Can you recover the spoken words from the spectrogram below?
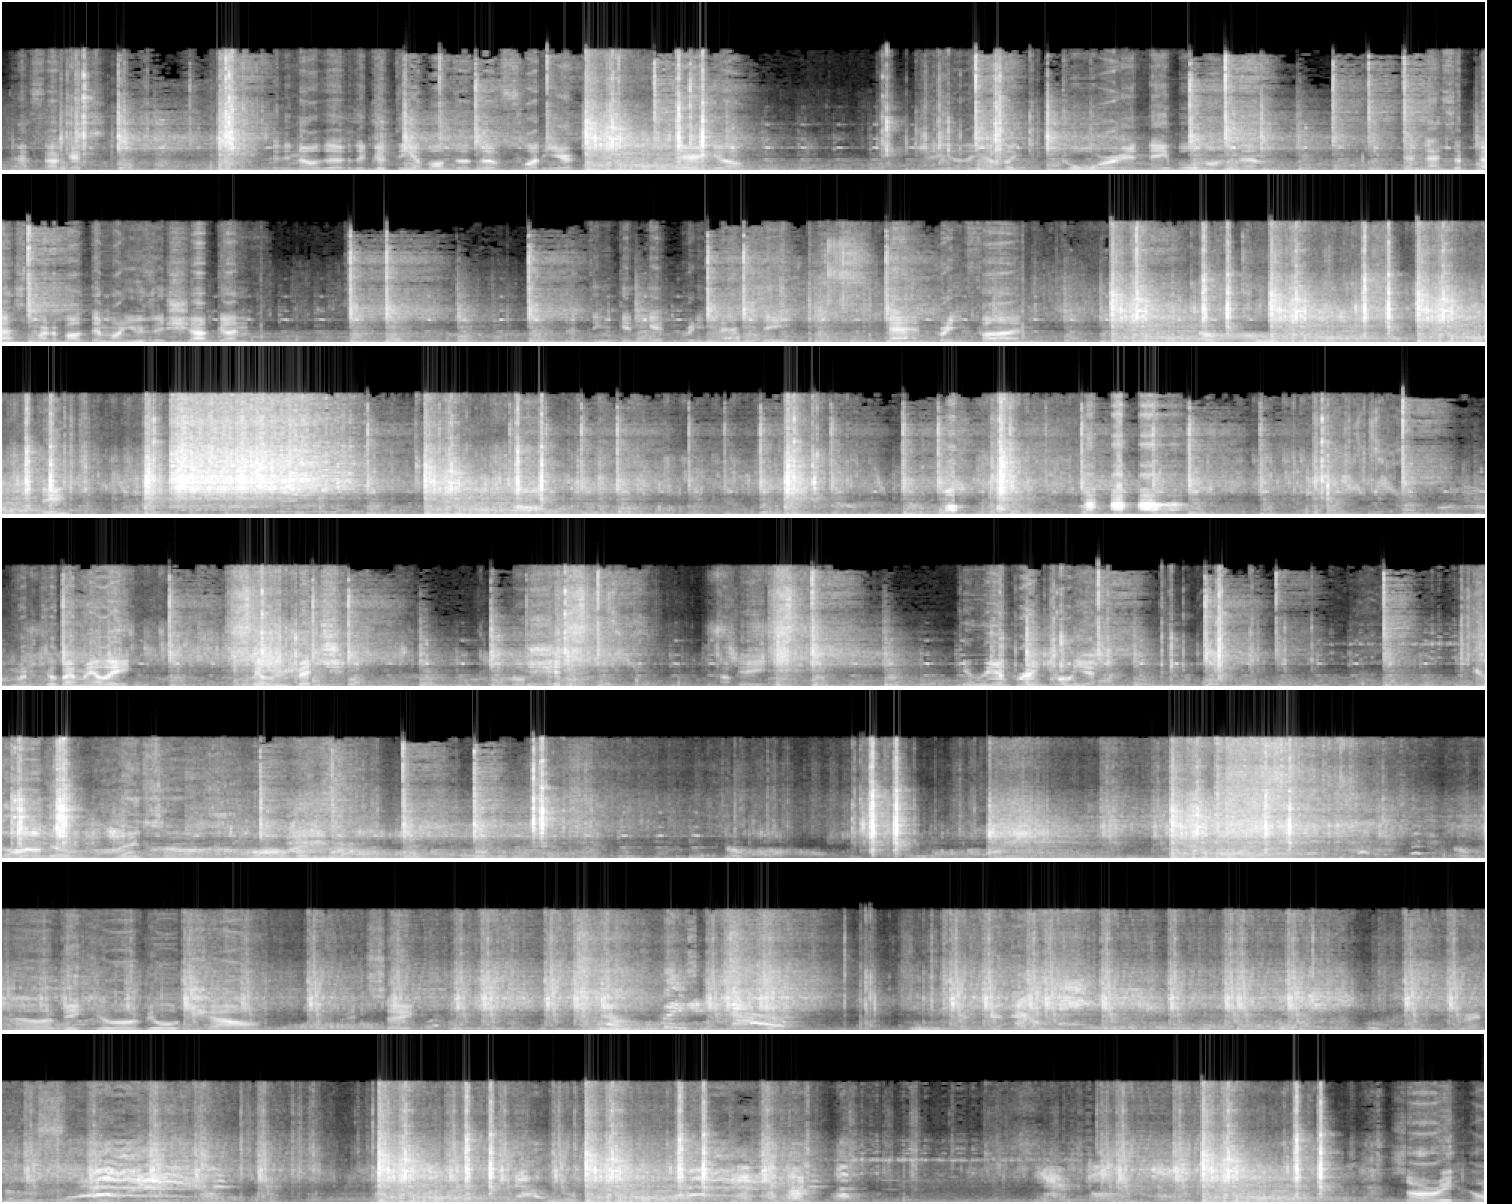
Eh, fuck it. And you know, the, the good thing about the, the flood here, there you go. They, they have like door enabled on them. And that's the best part about them when you use a shotgun.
